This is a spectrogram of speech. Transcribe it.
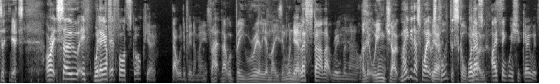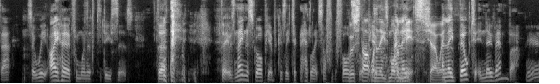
yes. All right. So if Were they if- off a Ford Scorpio? That would have been amazing. that that would be really amazing, wouldn't Yeah, it? Yeah. Let's start that rumor now. a little in joke. Maybe that's why it was Yeah. called the Scorpio. Well, I think we should go with that. So we, I heard from one of the producers that that it was named the Scorpio because they took the headlights off of the Ford. We'll start one of these modern they- myths, shall we? And they built it in November. Yeah.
